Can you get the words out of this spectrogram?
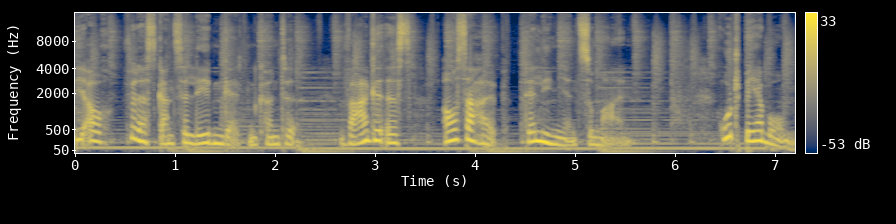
die auch für das ganze Leben gelten könnte. Wage es, außerhalb der Linien zu malen. Ruth Beerbohm,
